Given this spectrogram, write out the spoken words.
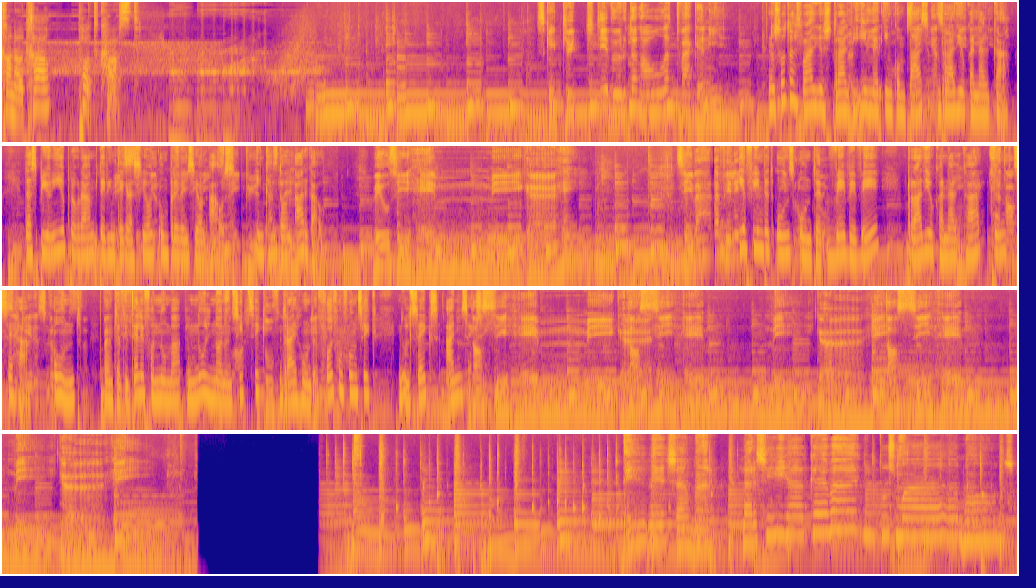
Kanal K Podcast. Es gibt Leute, die würden alle die Wege nie. Nosotras Radio Stral wie immer in Kompass Radio Kanal K, das Pionierprogramm der Integration und Prävention aus, in Kanton Aargau. Weil sie hemmige vielleicht Ihr findet uns unter www.radiokanalk.ch und unter die Telefonnummer 079 355 06 dass 61. sie hemmige dass sie hemmige. Dass sie hemmige haben. Debes amar la arcilla que va en tus manos.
